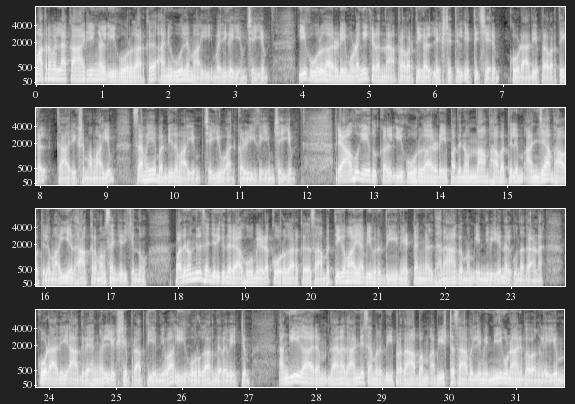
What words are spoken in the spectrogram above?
മാത്രമല്ല കാര്യങ്ങൾ ഈ കൂറുകാർക്ക് അനുകൂലമായി വരികയും ചെയ്യും. ഈ കൂറുകാരുടെ മുടങ്ങിക്കിടന്ന പ്രവർത്തികൾ ലക്ഷ്യത്തിൽ എത്തിച്ചേരും. കൂടാതെ പ്രവർത്തികൾ കാര്യക്ഷമമായും സമയബന്ധിതമായും ചെയ്യുവാൻ കഴിയുകയും ചെയ്യും. രാഹുകേതുക്കൾ ഈ കൂറുകാരുടെ പതിനൊന്നാം ഭാവത്തിലും അഞ്ചാം ഭാവത്തിലുമായി യഥാക്രമം സഞ്ചരിക്കുന്നു. പതിനൊന്നിൽ സഞ്ചരിക്കുന്ന രാഹുവും ഇടക്കൂറുകാർക്ക് സാമ്പത്തികമായ അഭിവൃദ്ധി നേട്ടങ്ങൾ ധനാഗമം എന്നിവയെ നൽകുന്നതാണ്. കൂടാതെ ആഗ്രഹങ്ങൾ ലക്ഷ്യപ്രാപ്തി എന്നിവ ഈ കൂറുകാർ നിറവേറ്റും. അംഗീകാരം ധനധാന്യ സമൃദ്ധി പ്രതാപം അഭീഷ്ടസാഫല്യം എന്നീ ഗുണാനുഭവങ്ങളെയും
